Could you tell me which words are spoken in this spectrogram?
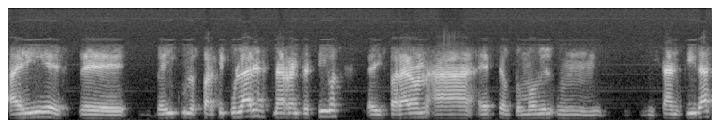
Ahí este, vehículos particulares, narran testigos, le dispararon a este automóvil, un Nissan Tira,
